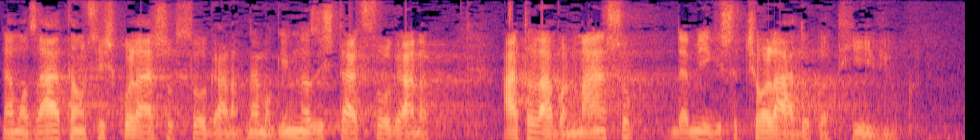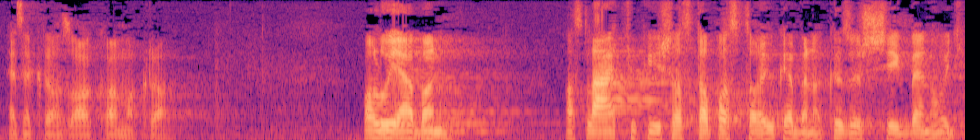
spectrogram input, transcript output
nem az általános iskolások szolgálnak, nem a gimnazisták szolgálnak, általában mások, de mégis a családokat hívjuk ezekre az alkalmakra. Valójában azt látjuk és azt tapasztaljuk ebben a közösségben, hogy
